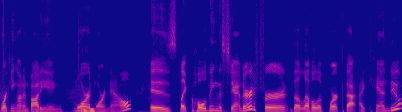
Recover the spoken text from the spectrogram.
working on embodying more and more now is like holding the standard for the level of work that i can do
